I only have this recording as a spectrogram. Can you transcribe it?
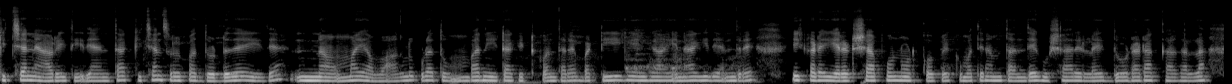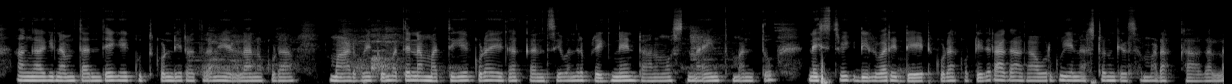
ಕಿಚನ್ ಯಾವ ರೀತಿ ಇದೆ ಅಂತ. ಕಿಚನ್ ಸ್ವಲ್ಪ ದೊಡ್ಡದೇ ಇದೆ. ನಮ್ಮಮ್ಮ ಯಾವಾಗಲೂ ಕೂಡ ತುಂಬ ನೀಟಾಗಿ ಇಟ್ಕೊತಾರೆ. ಬಟ್ ಈಗೀಗ ಏನಾಗಿದೆ ಅಂದರೆ ಈ ಕಡೆ ಎರಡು ಶಾಪು ನೋಡ್ಕೋಬೇಕು. ಮತ್ತು ನಮ್ಮ ತಂದೆಗೆ ಹುಷಾರಿಲ್ಲ ಇದು ಓಡಾಡೋಕ್ಕಾಗಲ್ಲ. ಹಾಗಾಗಿ ನಮ್ಮ ತಂದೆಗೆ ಕುತ್ಕೊಂಡಿರೋ ಥರನೇ ಎಲ್ಲನೂ ಕೂಡ ಮಾಡಬೇಕು. ಮತ್ತು ನಮ್ಮ ಅತ್ತಿಗೆ ಕೂಡ ಈಗ ಕನ್ಸೀವ್ ಅಂದರೆ pregnant almost ninth month. Next week delivery date ಕೂಡ ಕೊಟ್ಟಿದ್ದಾರೆ. ಹಾಗಾಗಿ ಅವ್ರಿಗೂ ಏನು ಅಷ್ಟೊಂದು ಕೆಲಸ ಮಾಡೋಕ್ಕಾಗಲ್ಲ.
